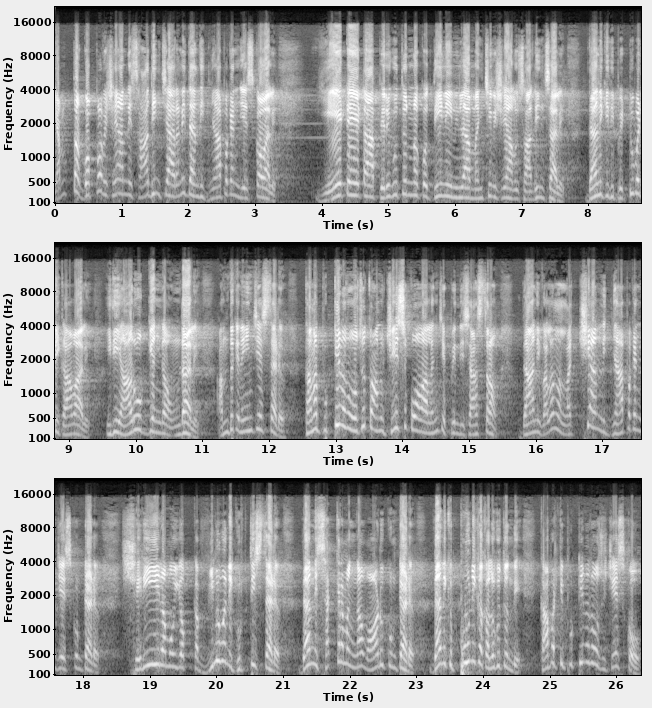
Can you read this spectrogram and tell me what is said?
ఎంత గొప్ప విషయాన్ని సాధించారని దాన్ని జ్ఞాపకం చేసుకోవాలి. ఏటేటా పెరుగుతున్న కొద్దీ నేను ఇలా మంచి విషయాలు సాధించాలి. దానికి ఇది పెట్టుబడి కావాలి. ఇది ఆరోగ్యంగా ఉండాలి. అందుకని ఏం చేస్తాడు? తన పుట్టినరోజు తాను చేసుకోవాలని చెప్పింది శాస్త్రం. దాని వలన లక్ష్యాన్ని జ్ఞాపకం చేసుకుంటాడు. శరీరము యొక్క విలువని గుర్తిస్తాడు. దాన్ని సక్రమంగా వాడుకుంటాడు. దానికి పూనిక కలుగుతుంది. కాబట్టి పుట్టినరోజు చేసుకో.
